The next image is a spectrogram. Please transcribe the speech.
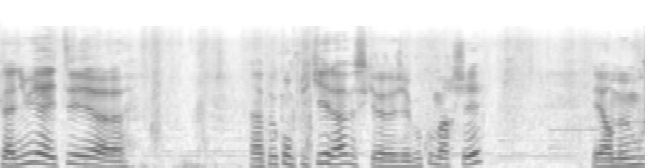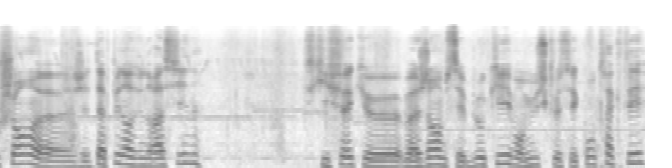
La nuit a été euh, un peu compliquée là parce que j'ai beaucoup marché. Et en me mouchant, euh, j'ai tapé dans une racine. Ce qui fait que ma jambe s'est bloquée, mon muscle s'est contracté.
